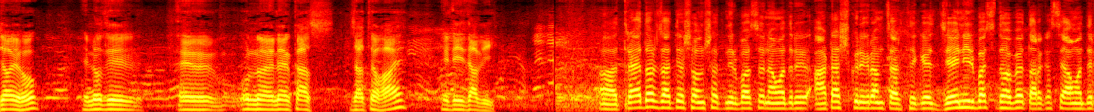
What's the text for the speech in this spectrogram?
জয় হোক, এই নদীর উন্নয়নের কাজ যাতে হয়, এটাই দাবি। ত্রয়োদশ জাতীয় সংসদ নির্বাচন আমাদের আঠাশ কুড়িগ্রাম চার থেকে যে নির্বাচিত হবে তার কাছে আমাদের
